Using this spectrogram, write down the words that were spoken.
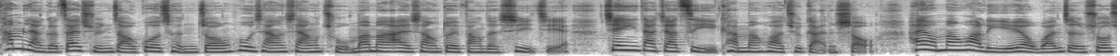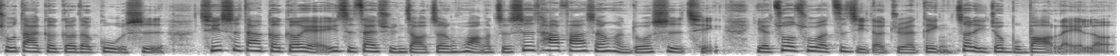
他们两个在寻找过程中互相相处，慢慢爱上对方的细节。建议大家自己看漫画去感受。还有漫画里也有完整说出大哥哥的故事。其实大哥哥也一直在寻找真晃，只是他发生很多事情，也做出了自己的决定。这里就不爆雷了。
